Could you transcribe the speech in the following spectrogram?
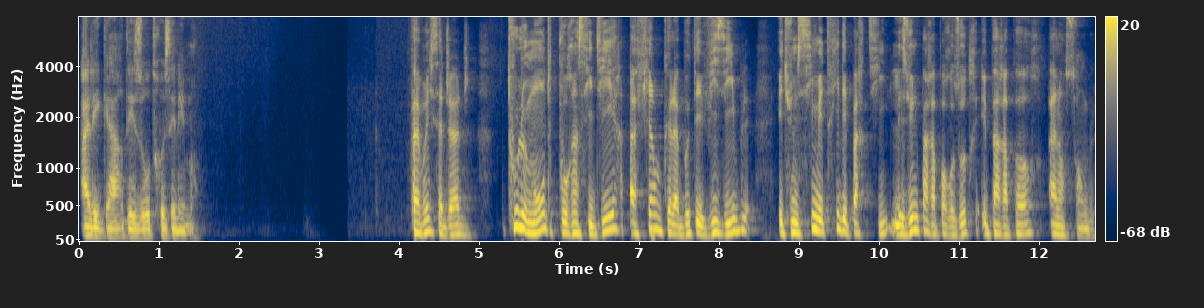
à l'égard des autres éléments. Fabrice Adjadj, tout le monde, pour ainsi dire, affirme que la beauté visible est une symétrie des parties, les unes par rapport aux autres et par rapport à l'ensemble.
